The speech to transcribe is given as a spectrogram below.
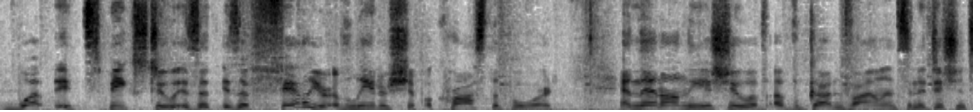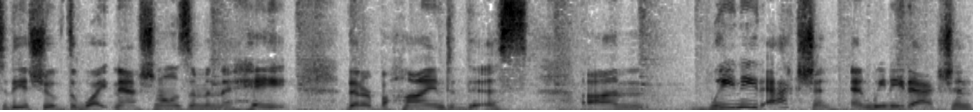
What it speaks to is a, is a failure of leadership across the board. And then on the issue of, of gun violence, in addition to the issue of the white nationalism and the hate that are behind this, um, we need action, and we need action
